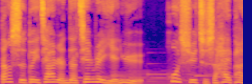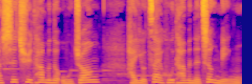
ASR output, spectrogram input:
当时对家人的尖锐言语。或许只是害怕失去他们的武装，还有在乎他们的证明。《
